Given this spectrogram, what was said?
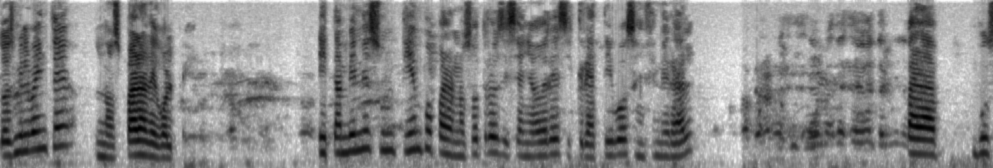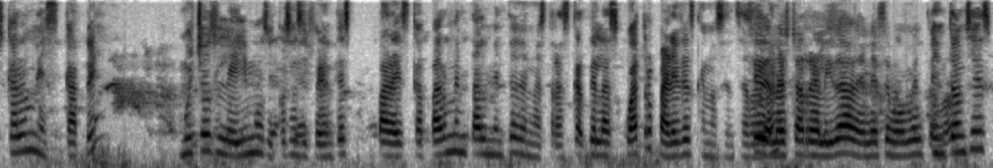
2020 nos para de golpe. Y también es un tiempo para nosotros diseñadores y creativos en general para buscar un escape muchos leímos de cosas diferentes para escapar mentalmente de nuestras de las cuatro paredes que nos encerraron. Sí, de nuestra realidad en ese momento. Entonces,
